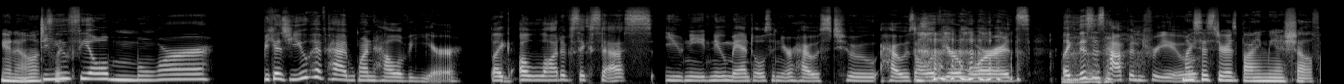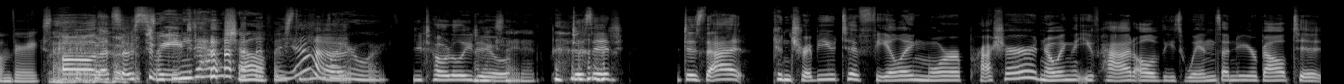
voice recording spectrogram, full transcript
you know, Do you like- feel more because you have had one hell of a year? Like a lot of success. You need new mantles in your house to house all of your awards. like this has happened for you. my sister is buying me a shelf. I'm very oh, excited. Oh, that's so sweet. like, you need to have a shelf. I was thinking Yeah. about your awards. you totally I'm do. excited. does it does that contribute to feeling more pressure knowing that you've had all of these wins under your belt to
